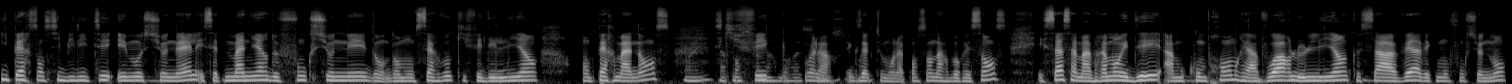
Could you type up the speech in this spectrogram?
hypersensibilité émotionnelle et cette manière de fonctionner dans mon cerveau qui fait des liens en permanence, ce qui fait voilà exactement la pensée en arborescence. Et ça ça m'a vraiment aidé à me comprendre et à voir le lien que ça avait avec mon fonctionnement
